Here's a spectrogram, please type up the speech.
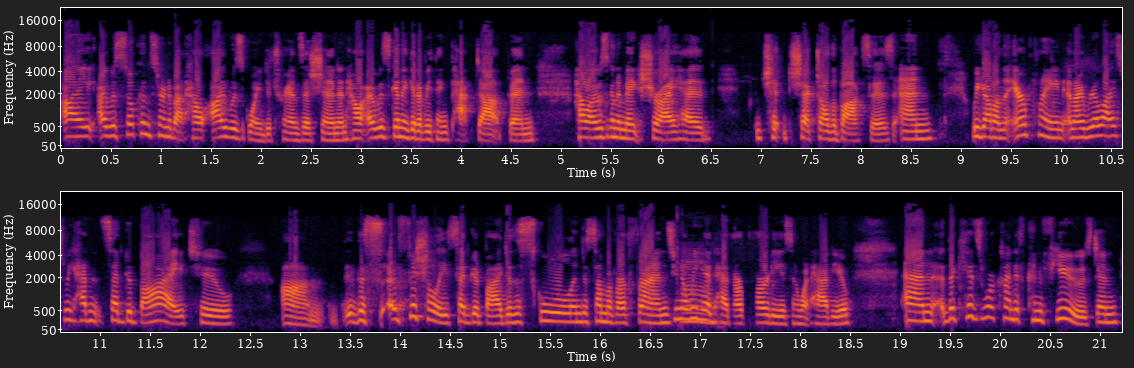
I, I was so concerned about how I was going to transition and how I was going to get everything packed up and how I was going to make sure I had ch- checked all the boxes. And we got on the airplane, and I realized we hadn't said goodbye to um, this officially said goodbye to the school and to some of our friends. You know, mm. we had mm. had our parties and what have you. And the kids were kind of confused. And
